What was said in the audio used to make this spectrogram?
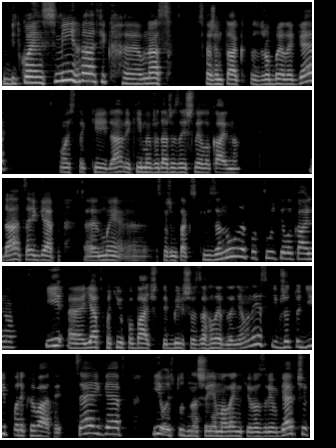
біткоін СМІ графік. Е, У нас, скажімо так, зробили геп. Ось такий, да, в який ми вже навіть зайшли локально. Да, цей геп ми, скажімо так, сквізанули по суті локально. І я б хотів побачити більше заглиблення вниз, і вже тоді перекривати цей геп. І ось тут у нас ще є маленький розрив гепчик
